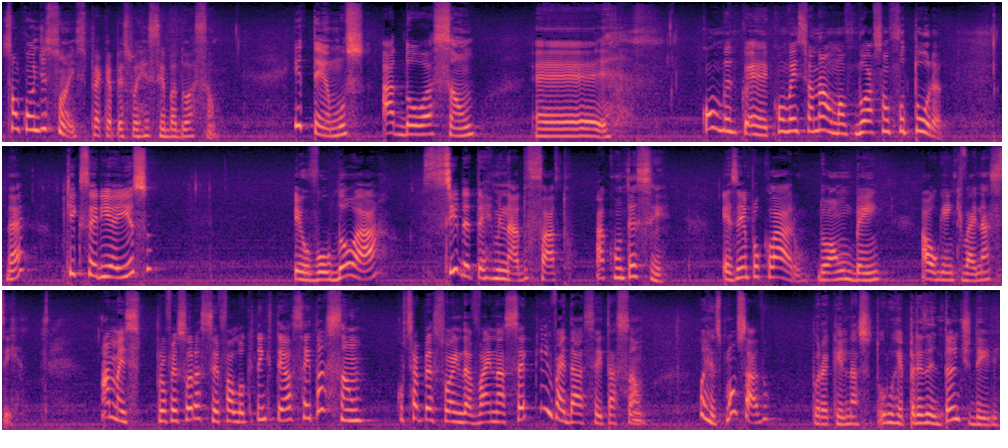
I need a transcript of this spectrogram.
são condições para que a pessoa receba a doação. E temos a doação é, é, convencional, uma doação futura. Né? O que, que seria isso? Eu vou doar se determinado fato acontecer. Exemplo claro: doar um bem a alguém que vai nascer. Ah, mas professora, você falou que tem que ter aceitação. Se a pessoa ainda vai nascer, quem vai dar aceitação? O responsável por aquele nascituro, o representante dele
